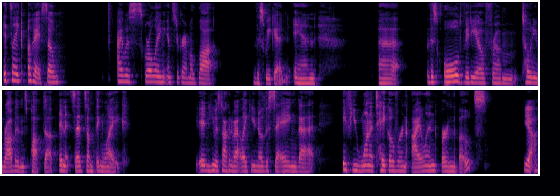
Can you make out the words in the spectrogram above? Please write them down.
It's like okay, so I was scrolling Instagram a lot this weekend and uh this old video from Tony Robbins popped up and it said something like and he was talking about like you know the saying that if you want to take over an island burn the boats Yeah.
